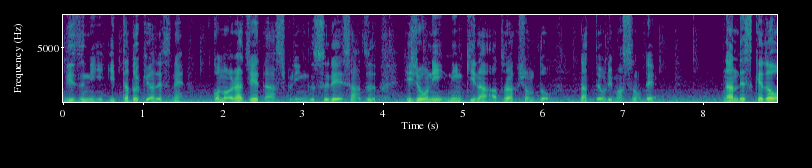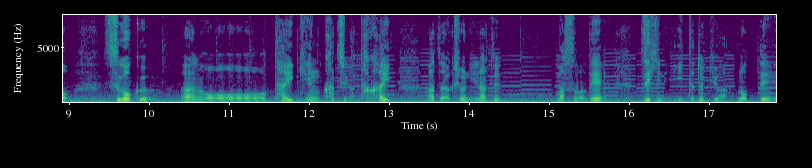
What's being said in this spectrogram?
ディズニー行った時はですねこのラジエータースプリングスレーサーズ非常に人気なアトラクションとなっておりますのでなんですけどすごくあのー、体験価値が高いアトラクションになってますので、ぜひね、行った時は乗って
